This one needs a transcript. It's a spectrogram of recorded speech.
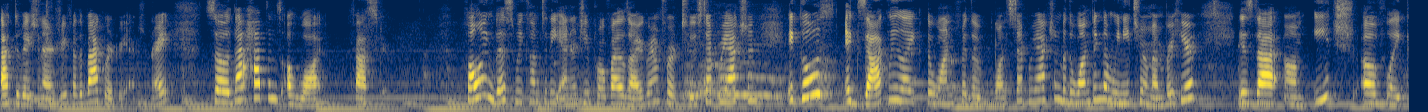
activation energy for the backward reaction, right? So that happens a lot faster. Following this, we come to the energy profile diagram for a two-step reaction. It goes exactly like the one for the one-step reaction, but the one thing that we need to remember here is that um, each of like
